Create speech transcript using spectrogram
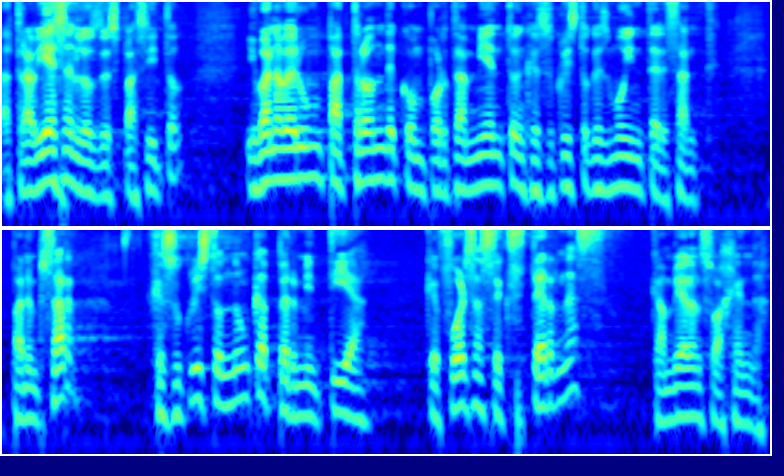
atraviesenlos despacito y van a ver un patrón de comportamiento en Jesucristo que es muy interesante. Para empezar, Jesucristo nunca permitía que fuerzas externas cambiaran su agenda.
